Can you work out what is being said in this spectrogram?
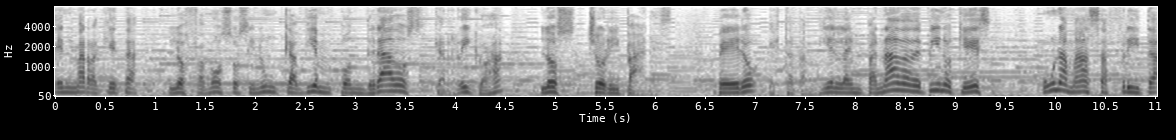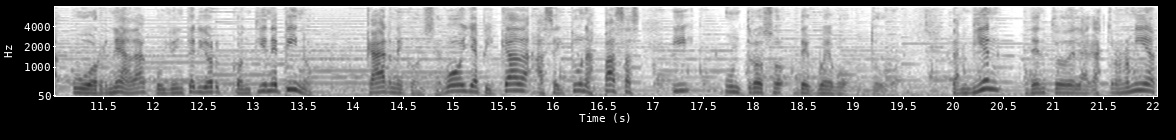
en marraqueta, los famosos y nunca bien ponderados, qué rico, ¿ah? Los choripanes. Pero está también la empanada de pino que es una masa frita u horneada cuyo interior contiene pino, carne con cebolla picada, aceitunas, pasas y un trozo de huevo duro. También dentro de la gastronomía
